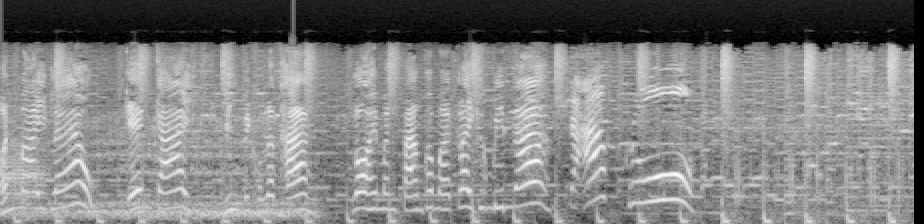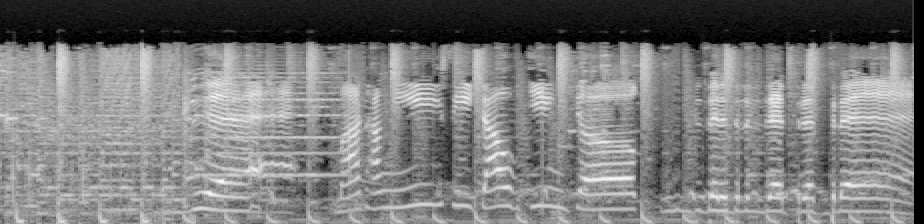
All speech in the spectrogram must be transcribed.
มันมาอีกแล้ว เกณฑ์กายวิ่งไปคนละทาง รอให้มันตามเข้ามาใกล้เครื่องบินนะ รับครู มาทางนี้สิเจ้าจิ้งจกเดดเดเดดเดเดด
